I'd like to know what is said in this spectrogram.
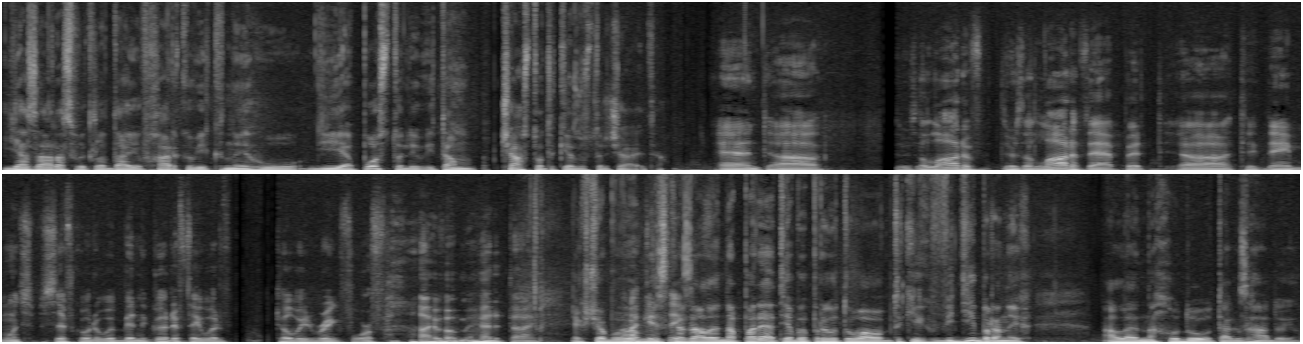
Я зараз викладаю в Харкові книгу Дії апостолів, і там часто таке зустрічається. And uh, there's a lot of there's a lot of that, but uh, to name one specific one, it would have been good if they would have told me to four or five of them ahead of time. Якщо б ви мені сказали наперед, я би приготував вам таких відібраних, але на ходу так згадую.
